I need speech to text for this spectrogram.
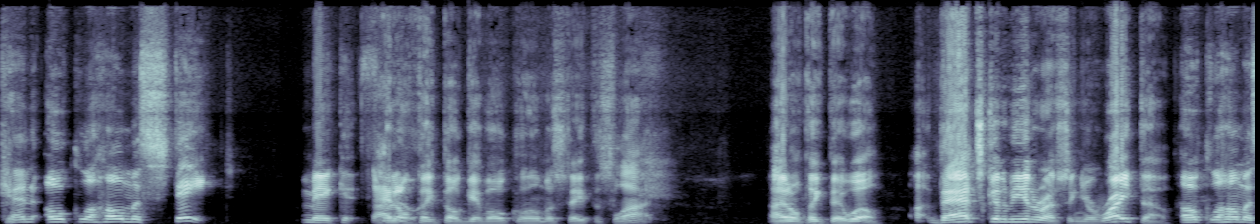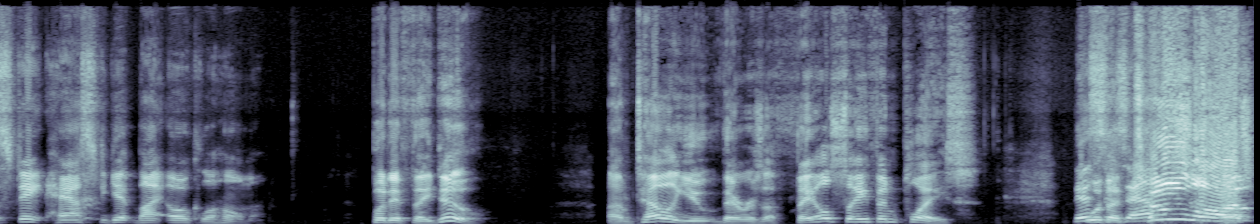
Can Oklahoma State make it through? I don't think they'll give Oklahoma State the slot. I don't think they will. Uh, That's going to be interesting. You're right, though. Oklahoma State has to get by Oklahoma. But if they do, I'm telling you, there is a fail-safe in place. This With is a two-loss,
